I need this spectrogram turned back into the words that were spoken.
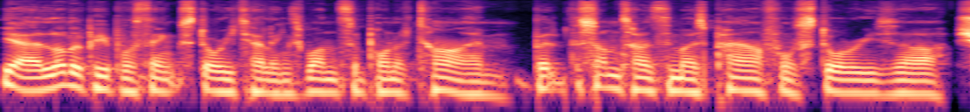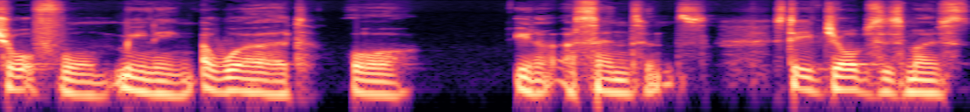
Yeah, a lot of people think storytelling's once upon a time, but sometimes the most powerful stories are short form, meaning a word or you know a sentence. Steve Jobs' is most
